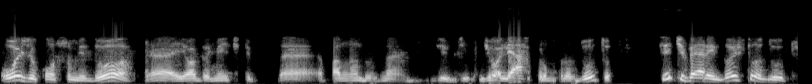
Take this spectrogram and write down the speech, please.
hoje o consumidor, é, e obviamente é, falando né, de, de, de olhar para um produto, se tiverem dois produtos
